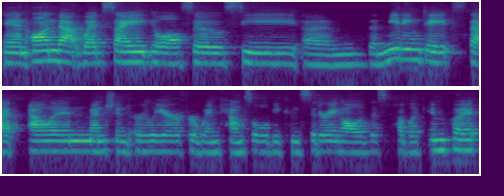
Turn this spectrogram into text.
and on that website, you'll also see um, the meeting dates that Alan mentioned earlier for when council will be considering all of this public input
